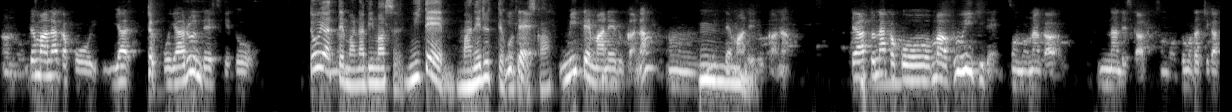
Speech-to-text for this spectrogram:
あの、で、まあなんかこう、や、こうやるんですけど、どうやって学びます？見て真似るってことですか？見て真似るかな？うん。見て真似るかな。で、あとなんかこう、まあ雰囲気で、そのなんか、何ですか、その友達が、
